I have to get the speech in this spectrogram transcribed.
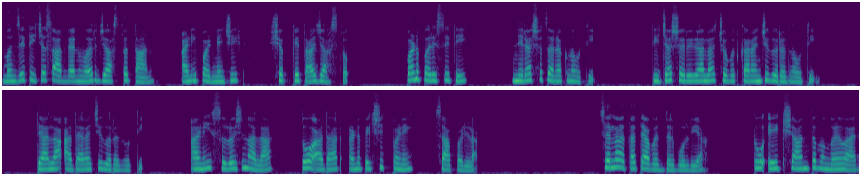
म्हणजे तिच्या सांध्यांवर जास्त ताण आणि पडण्याची शक्यता जास्त. पण परिस्थिती निराशाजनक नव्हती. तिच्या शरीराला चमत्कारांची गरज नव्हती. त्याला आधाराची गरज होती आणि सुलोचनाला तो आधार अनपेक्षितपणे सापडला. चला आता त्याबद्दल बोलूया. तो एक शांत मंगळवार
